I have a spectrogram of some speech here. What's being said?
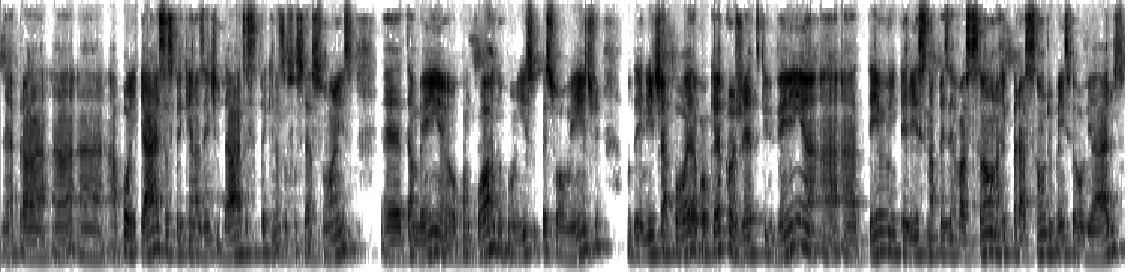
né, para apoiar essas pequenas entidades, essas pequenas associações. É, também eu concordo com isso pessoalmente. O DENIT apoia qualquer projeto que venha a, a ter um interesse na preservação, na recuperação de bens ferroviários.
